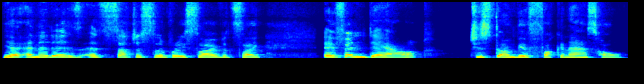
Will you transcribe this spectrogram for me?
Yeah, and it is. It's such a slippery slope. It's like, if in doubt, just don't be a fucking asshole.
